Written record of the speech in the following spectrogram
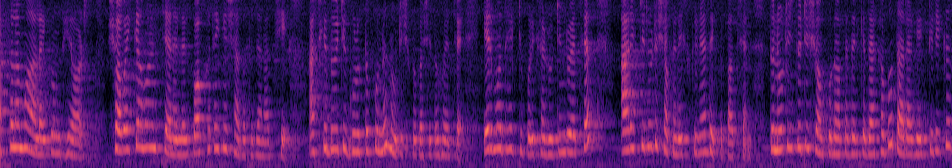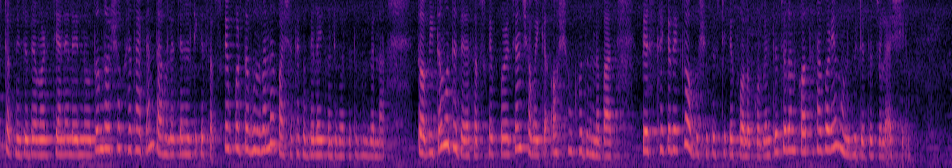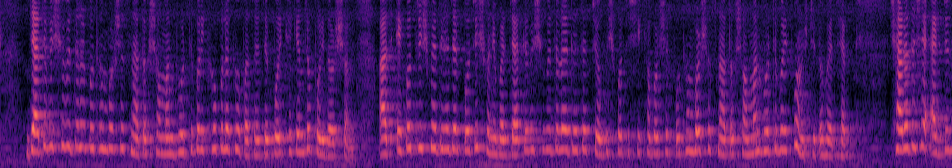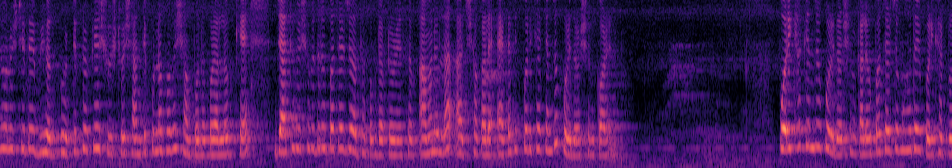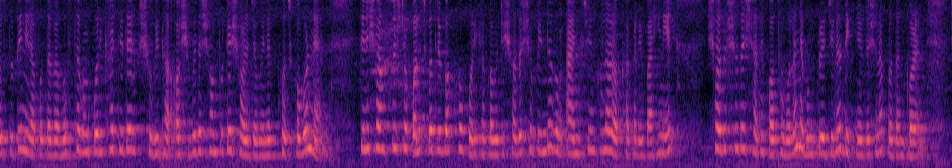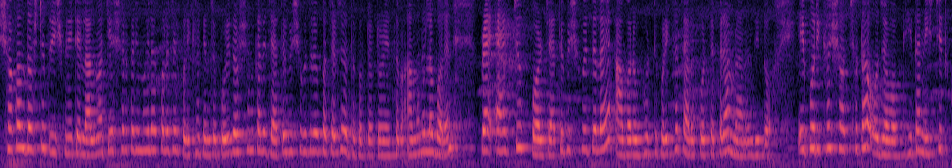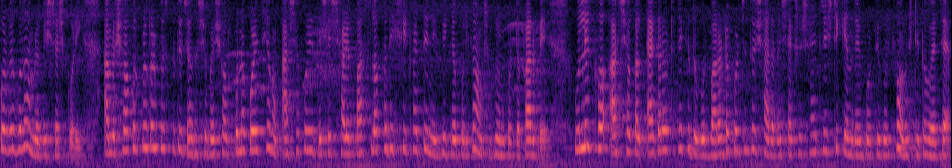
আসসালামু আলাইকুম ভিউয়ার্স, সবাইকে আমার চ্যানেলের পক্ষ থেকে স্বাগত জানাচ্ছি। আজকে দুইটি গুরুত্বপূর্ণ নোটিশ প্রকাশিত হয়েছে। এর মধ্যে একটি পরীক্ষার রুটিন রয়েছে, আরেকটি নোটিশ আপনারা স্ক্রিনে দেখতে পাচ্ছেন। তো নোটিশ দুটি সম্পূর্ণ আপনাদেরকে দেখাবো। তার আগে একটি রিকোয়েস্ট আপনি যদি আমার চ্যানেলের নতুন দর্শক হয়ে থাকেন, তাহলে চ্যানেলটিকে সাবস্ক্রাইব করতে ভুলবেন না, পাশে থাকা বেল আইকনটি বাজাতে ভুলবেন না। তো ইতিমধ্যে যারা সাবস্ক্রাইব করেছেন, সবাইকে অসংখ্য ধন্যবাদ। পেজ থেকে দেখলে অবশ্যই পেজটিকে ফলো করবেন। তো চলুন কথা না বাড়িয়ে মূল ভিডিওতে চলে আসি। জাতীয় বিশ্ববিদ্যালয়ের প্রথম বর্ষ স্নাতক সম্মান ভর্তি পরীক্ষা উপলক্ষে উপাচার্যের পরীক্ষা কেন্দ্র পরিদর্শন। আজ একত্রিশ মে দুই পঁচিশ শনিবার জাতীয় বিশ্ববিদ্যালয় দুই হাজার চব্বিশ পঁচিশ শিক্ষাবর্ষের প্রথম বর্ষ স্নাতক সম্মান ভর্তি পরীক্ষা অনুষ্ঠিত হয়েছে। সারা দেশে একযোগে অনুষ্ঠিত এই বৃহৎ ভর্তি প্রক্রিয়া সুষ্ঠু শান্তিপূর্ণভাবে সম্পন্ন করার লক্ষ্যে জাতীয় বিশ্ববিদ্যালয় উপাচার্য অধ্যাপক ডক্টর এস এম আমানুল্লাহ আজ সকালে একাধিক পরীক্ষা কেন্দ্র পরিদর্শন করেন। পরীক্ষা কেন্দ্র পরিদর্শনকালে উপাচার্য মহোদয় পরীক্ষার প্রস্তুতি, নিরাপত্তা ব্যবস্থা এবং পরীক্ষার্থীদের সুবিধা, অসুবিধা সম্পর্কে সরেজমিনে খোঁজখবর নেন। তিনি সংশ্লিষ্ট কলেজ কর্তৃপক্ষ, পরীক্ষা কমিটির সদস্যবৃন্দ এবং আইন শৃঙ্খলা রক্ষাকারী বাহিনীর সদস্যদের সাথে কথা বলেন এবং প্রয়োজনীয় দিক নির্দেশনা প্রদান করেন। সকাল দশটা ত্রিশ মিনিটে লালমাটিয়া সরকারি মহিলা কলেজের পরীক্ষা কেন্দ্র পরিদর্শনকালে জাতীয় বিশ্ববিদ্যালয়ের উপাচার্য অধ্যাপক ডক্টর এস এম আমানুল্লাহ বলেন, প্রায় এক যুগ পর জাতীয় বিশ্ববিদ্যালয়ে আবারও ভর্তি পরীক্ষা চালু করতে পেরে আমরা আনন্দিত। এই পরীক্ষার স্বচ্ছতা ও জবাবদিহিতা নিশ্চিত করবে বলে আমরা বিশ্বাস করি। আমরা সকল প্রকার প্রস্তুতি যথাসময়ে সম্পন্ন করেছি এবং আশা করি দেশের সাড়ে পাঁচ লক্ষাধিক শিক্ষার্থী নির্বিঘ্ন পরীক্ষায় অংশগ্রহণ করতে পারবে। উল্লেখ্য, আজ সকাল এগারোটা থেকে দুপুর বারোটা পর্যন্ত সারা দেশে একশো সাঁত্রিশটি কেন্দ্রে ভর্তি পরীক্ষা অনুষ্ঠিত হয়েছে।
